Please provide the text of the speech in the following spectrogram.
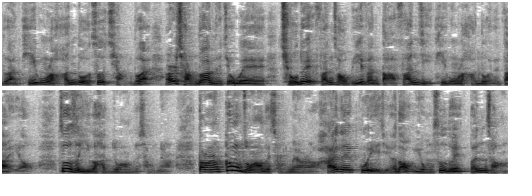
段，提供了很多次抢断，而抢断呢，就为球队反超比分打反击提供了很多的弹药。这是一个很重要的层面，当然更重要的层面啊，还得归结到勇士队本场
